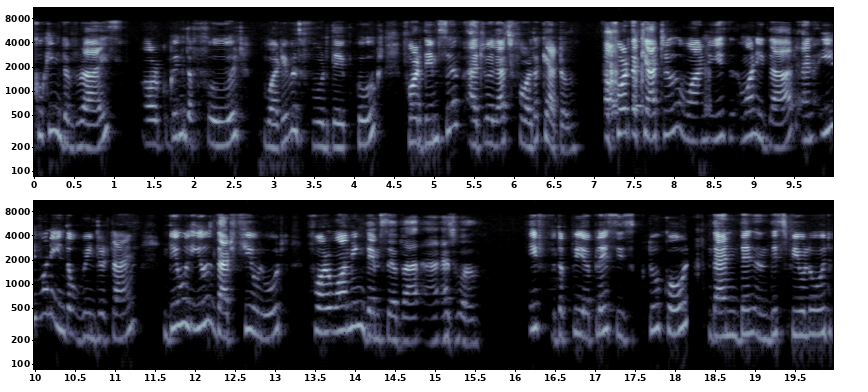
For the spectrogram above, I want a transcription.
cooking the rice or cooking the food, whatever the food they cook for themselves as well as for the cattle. Uh, for the cattle, one is one is that, and even in the winter time, they will use that fuel wood for warming themselves uh, as well. If the place is too cold, then this, fuel wood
